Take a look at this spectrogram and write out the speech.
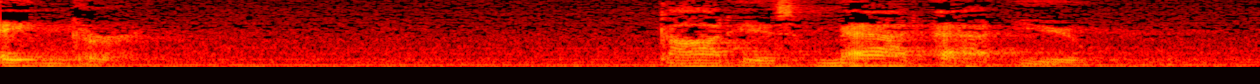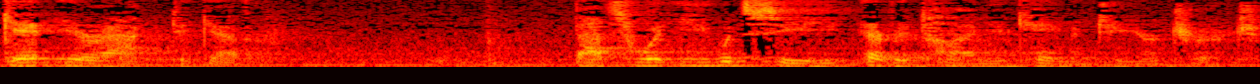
anger. God is mad at you. Get your act together. That's what you would see every time you came into your church.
